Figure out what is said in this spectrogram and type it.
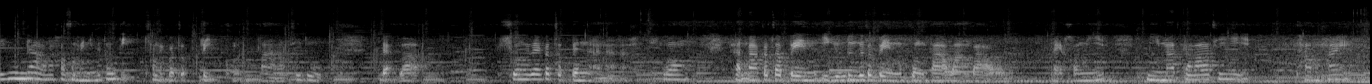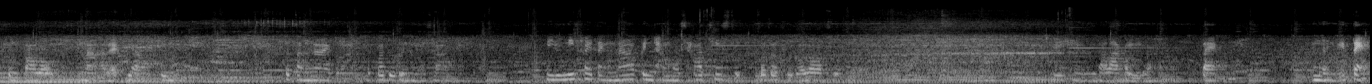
ให้ยุ่งยากนะคะ สมัยนี้ไม่ต้องติด สมัยก่อนจะติดขนตาที่ดูแบบว่าช่วงแรกก็จะเป็นอันนะช่วงถัดมาก็จะเป็นอีกยุคหนึ่งก็จะเป็นขนตาวางเบา แต่คราวนี้มีมัสคาร่าที่ทำให้ขนตาเราหนาและยาวขึ้นจะตั้งง่ายกว่าแล้วก็ดูเป็นธรรมชาติในยุคนี้ใครแต่งหน้าเป็นธรรมชาติที่สุดก็จะถือว่ารอดสุดที่เห็นดาราเกาหลีว่าแต่งเหมือนไม่แต่ง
